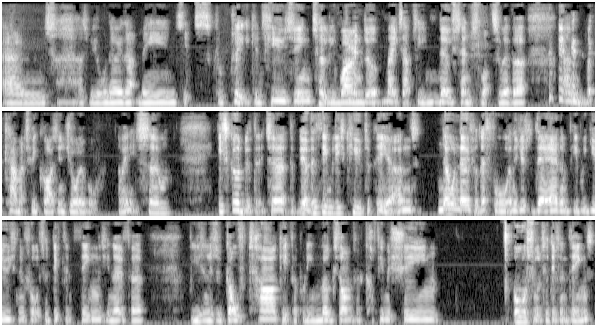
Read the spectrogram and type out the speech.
And as we all know, that means it's completely confusing, totally wound up, makes absolutely no sense whatsoever, um, but can actually be quite enjoyable. I mean, it's um, it's good that uh, the, you know, the thing with these cubes appear, and no one knows what they're for, and they're just there, and people use them for all sorts of different things, you know, for, using as a golf target, for putting mugs on, for a coffee machine, all sorts of different things.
